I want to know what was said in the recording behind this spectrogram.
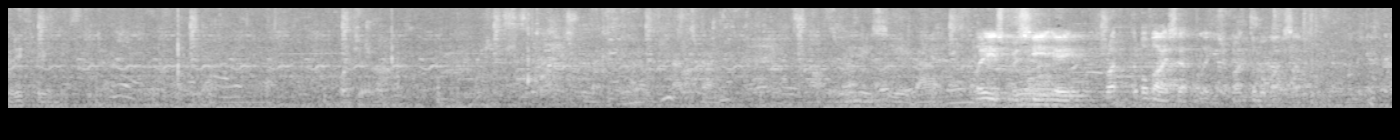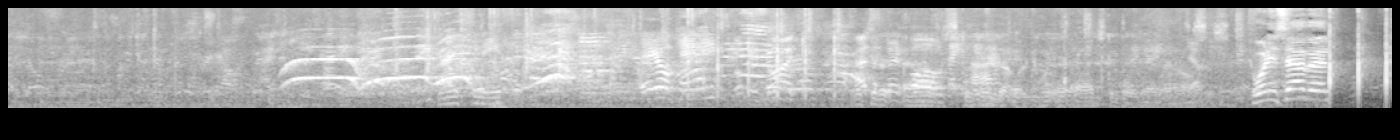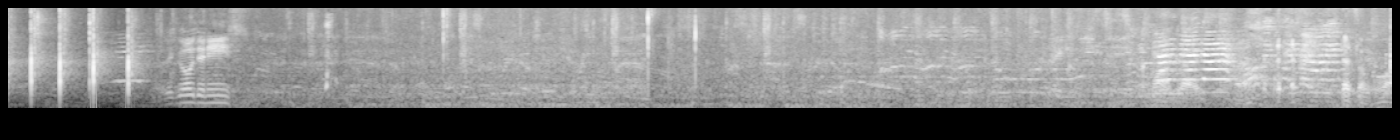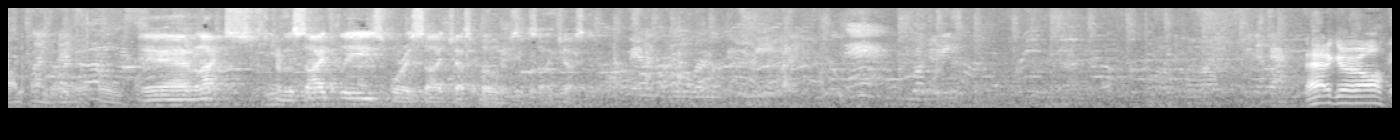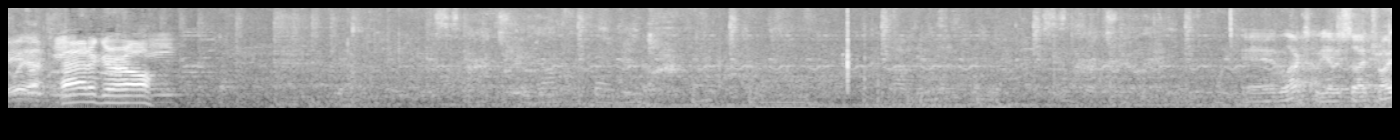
43 minutes to die. Please, we see a front double bicep, please. Front double bicep. Nice, Denise. There you go, Katie. Looking good. That's a good pose. 27. Very good, Denise. That's a long time to hold. And relax. Turn to the side, please, for a side chest pose. Side chest. Atta girl. Atta girl. And relax. We have a side tri.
